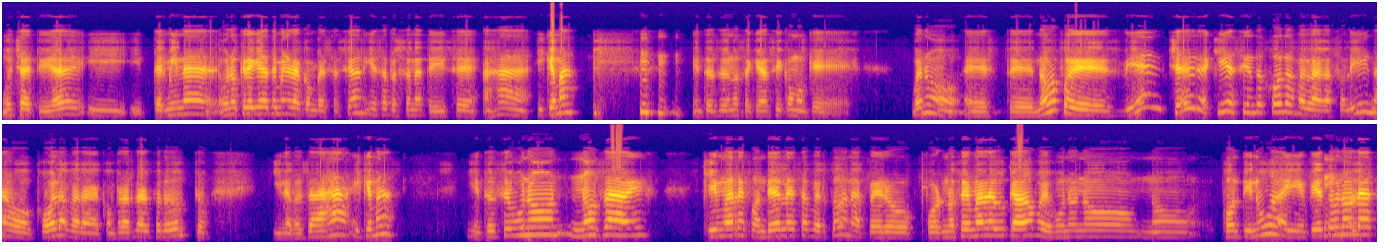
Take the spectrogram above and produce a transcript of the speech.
muchas actividades y, termina, uno cree que ya termina la conversación y esa persona te dice, ajá, ¿y qué más? Entonces uno se queda así como que, bueno, este, no, pues bien, chévere, aquí haciendo cola para la gasolina o cola para comprar tal producto. Y la persona, ajá, ¿y qué más? Y entonces uno no sabe quién va a responderle a esa persona, pero por no ser mal educado, pues uno no, no continúa y empieza uno a hablar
